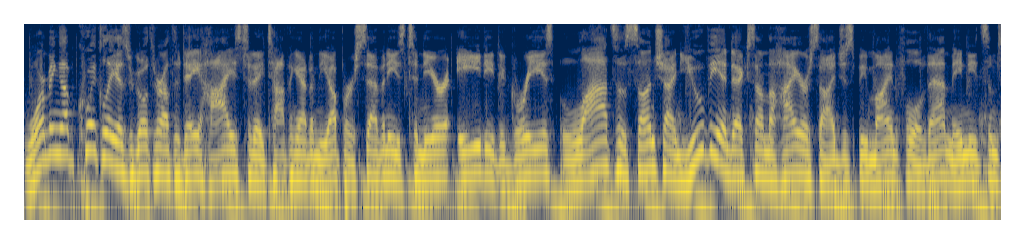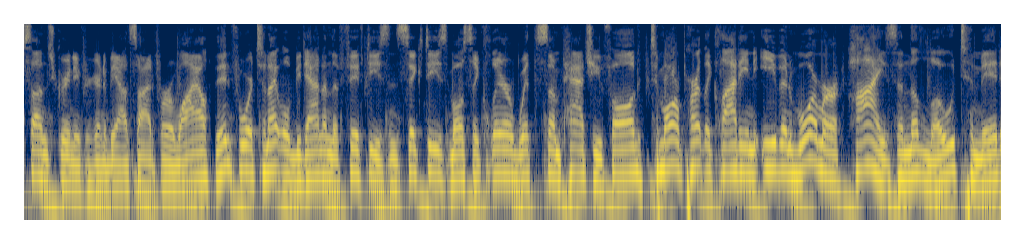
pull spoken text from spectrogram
Warming up quickly as we go throughout the day. Highs today topping out in the upper 70s to near 80 degrees. Lots of sunshine. UV index on the higher side. Just be mindful of that. May need some sunscreen if you're going to be outside for a while. Then for tonight, we'll be down in the 50s and 60s, mostly clear with some patchy fog. Tomorrow, partly cloudy and even warmer. Highs in the low to mid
